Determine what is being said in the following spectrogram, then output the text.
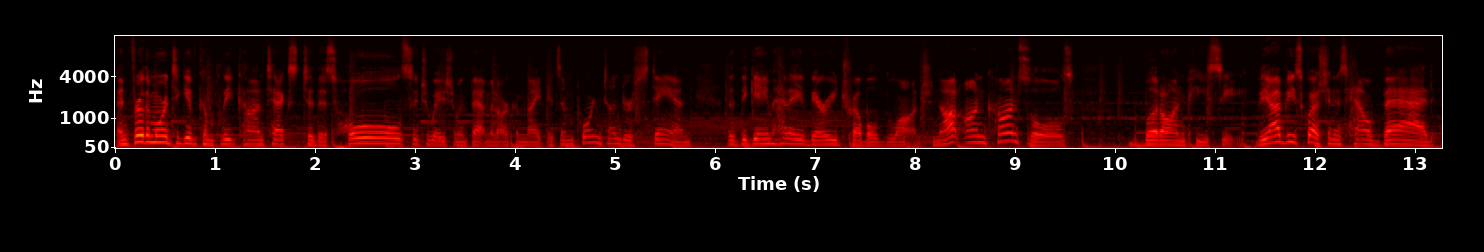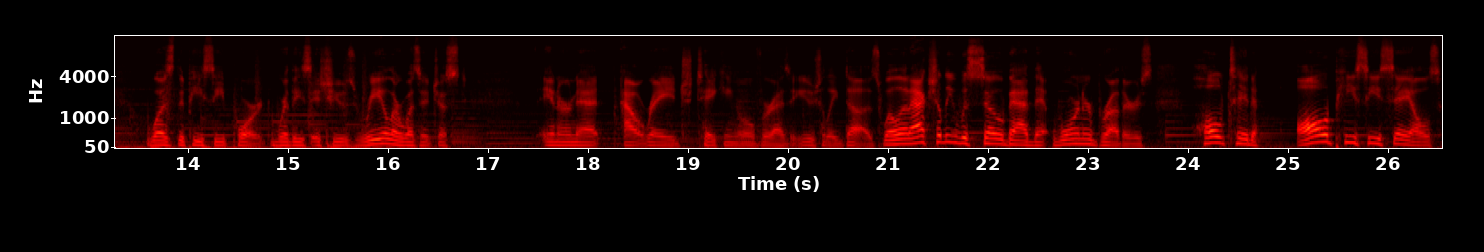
And furthermore, to give complete context to this whole situation with Batman Arkham Knight, it's important to understand that the game had a very troubled launch, not on consoles, but on PC. The obvious question is how bad was the PC port? Were these issues real or was it just internet outrage taking over as it usually does. Well, it actually was so bad that Warner Brothers halted all PC sales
